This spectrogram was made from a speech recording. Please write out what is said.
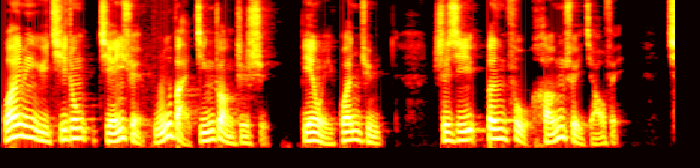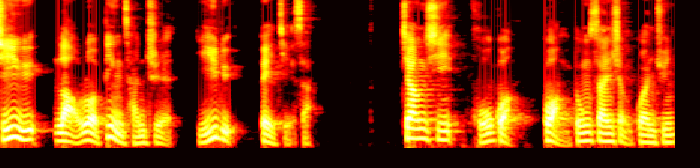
王阳明与其中拣选五百精壮之士编为官军，使其奔赴衡水剿匪。其余老弱病残之人一律被解散。江西、湖广、广东三省官军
